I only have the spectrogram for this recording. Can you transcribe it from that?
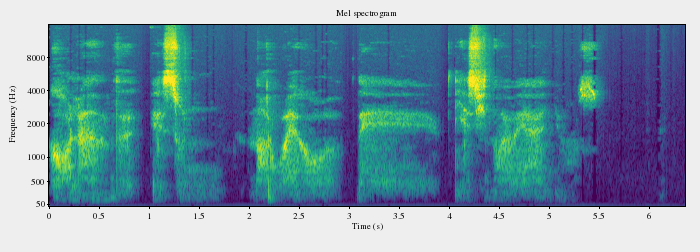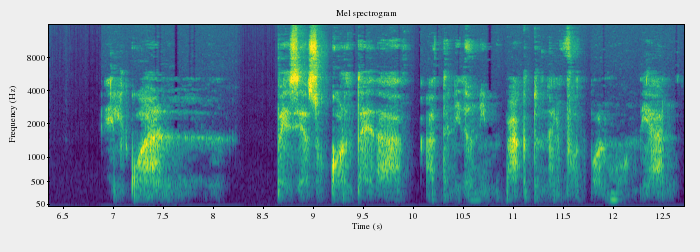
Holland es un noruego de 19 años, el cual pese a su corta edad, ha tenido un impacto en el fútbol mundial.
